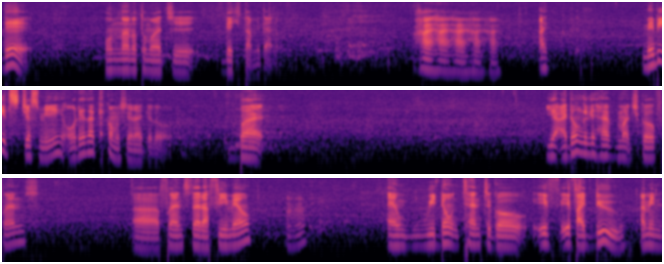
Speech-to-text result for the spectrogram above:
で女の友達できたみたいな。はいはいはいはいはい。 Maybe it's just me 俺だけかもしれないけど But Yeah, I don't really have much girlfriends uh, Friends that are female うん And we don't tend to go If if I do I mean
